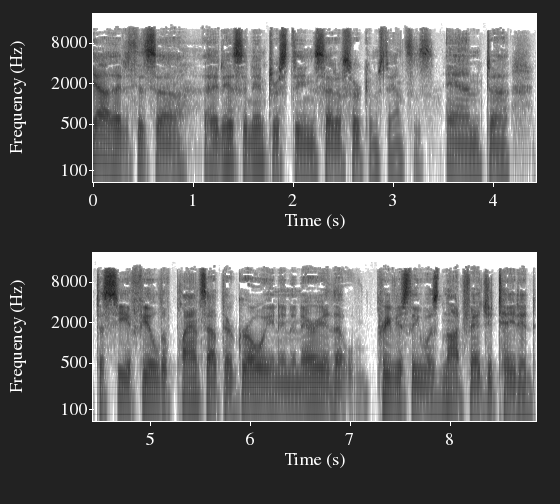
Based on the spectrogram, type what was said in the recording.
Yeah, that is a, it is an interesting set of circumstances, and uh, to see a field of plants out there growing in an area that previously was not vegetated,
